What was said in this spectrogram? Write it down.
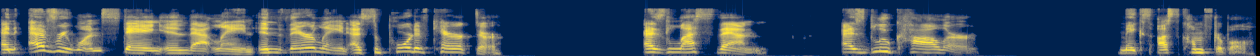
and everyone staying in that lane, in their lane as supportive character, as less than, as blue collar, makes us comfortable.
